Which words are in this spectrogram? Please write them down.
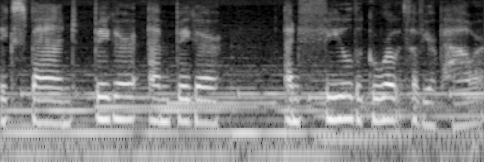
expand bigger and bigger and feel the growth of your power.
